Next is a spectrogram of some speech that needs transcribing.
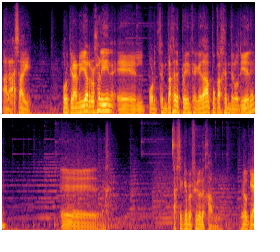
A la Sagi. Porque la New Rosalind, el porcentaje de experiencia que da, poca gente lo tiene. Eh, así que prefiero dejarlo. Creo que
